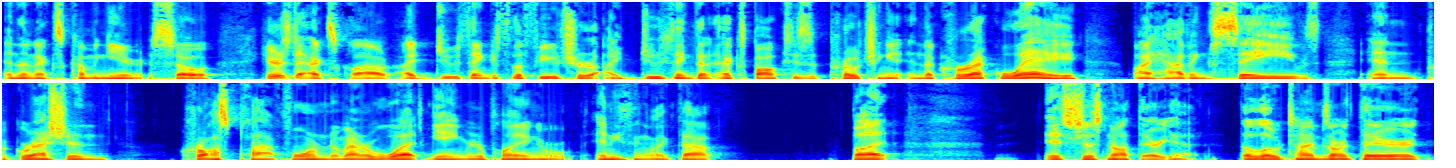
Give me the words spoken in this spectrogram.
in the next coming years. So here's to xCloud. I do think it's the future. I do think that Xbox is approaching it in the correct way by having saves and progression cross platform, no matter what game you're playing or anything like that. But it's just not there yet. The load times aren't there.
